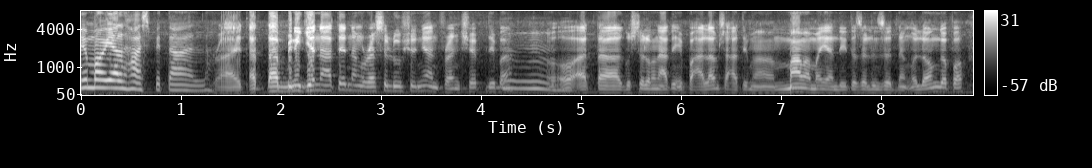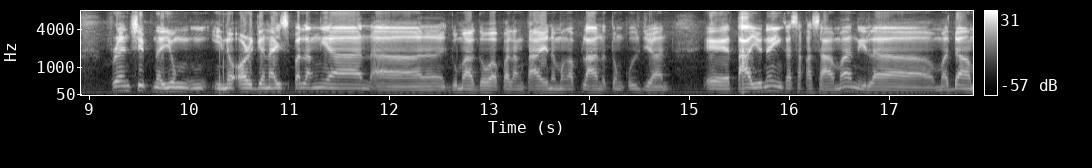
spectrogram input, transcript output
Memorial Hospital. Right. At ah, binigyan natin ng resolution yan, friendship, di ba? Mm. Oo. At ah, gusto lang natin ipaalam sa ating mga mamamayan dito sa lungsod ng Olongapo. Friendship na yung ino-organize pa lang yan, ah, gumagawa pa lang tayo ng mga plano tungkol dyan, eh, tayo na yung kasakasama nila Madam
